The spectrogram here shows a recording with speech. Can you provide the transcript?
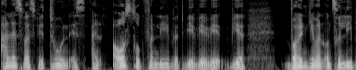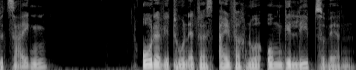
Alles, was wir tun, ist ein Ausdruck von Liebe. Wir, wir, wir, wir wollen jemand unsere Liebe zeigen oder wir tun etwas einfach nur, um geliebt zu werden.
